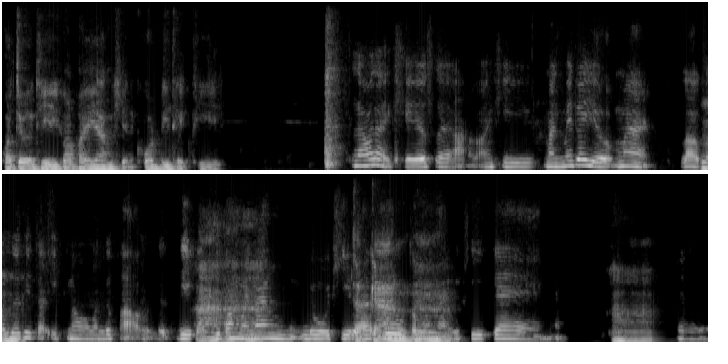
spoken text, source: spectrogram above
พอเจอทีก็พยายามเขียนโค้ดดีเทคที แล้วหลายเคสเลยอะบางทีมันไม่ได้เยอะมาก เราก็อืมเลือกที่จะ ignore มันหรือเปล่า ดีกว่าที่อ่าต้องมาอ่านั่งดูจัดการรูปต้องมาเออหาวิธีแก้อย่างเงี้ยอ่าเออ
